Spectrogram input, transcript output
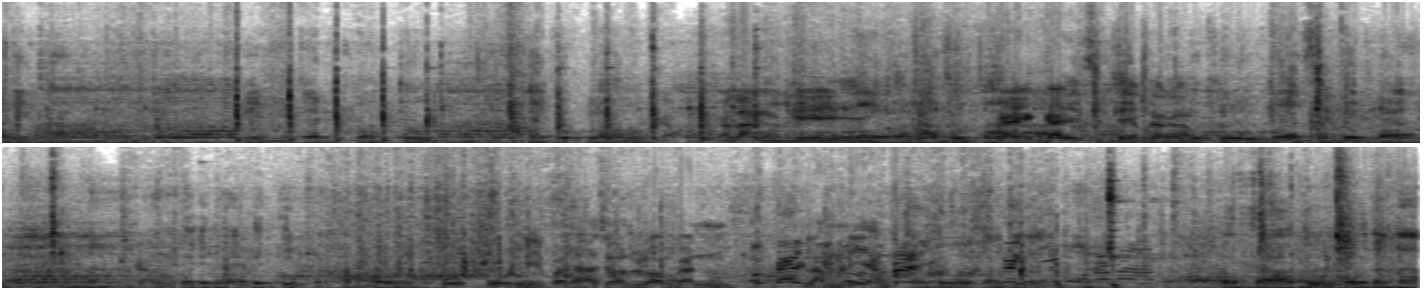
อธิษฐานเป็นเงินขนถุงให้พวกเรากำลังเทในวาระสุดท้ายใกล้ๆสเต็ปแล้วครับ ก็คือเมื่อสำเร็จแล้วอ่าเราก็จะได้ ไปติดกับเขาผู้ปูนที่ประชาชนร่วมกันลำเลียงแต่โดยก็เยอะก็สาธุโมทนา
